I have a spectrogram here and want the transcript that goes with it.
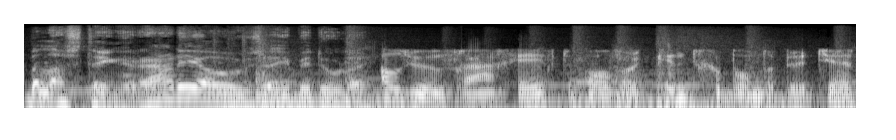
Belastingradio, zou je bedoelen? Als u een vraag heeft over kindgebonden budget.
